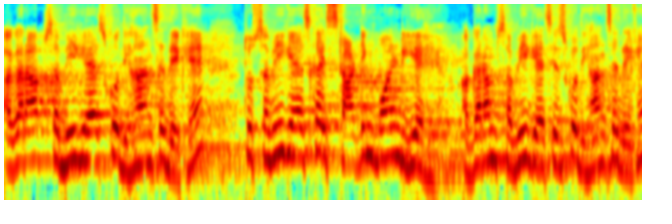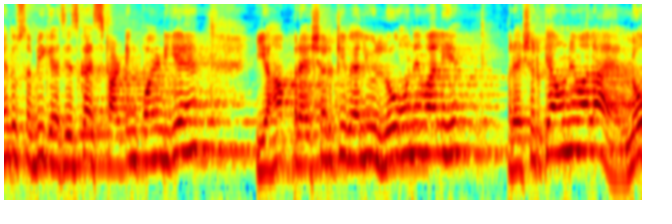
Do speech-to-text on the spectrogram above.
अगर आप सभी गैस को ध्यान से देखें तो सभी गैस का स्टार्टिंग पॉइंट ये है। अगर हम सभी गैसेस को ध्यान से देखें तो सभी गैसेस का स्टार्टिंग पॉइंट ये है। यहाँ प्रेशर की वैल्यू लो होने वाली है। प्रेशर क्या होने वाला है? लो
